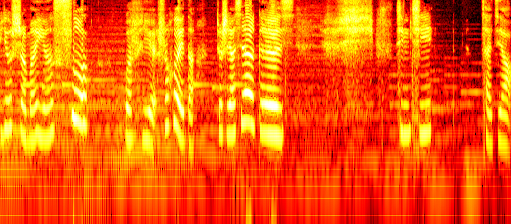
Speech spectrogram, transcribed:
有什么颜色？我也是会的，就是要下个。”星期才叫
